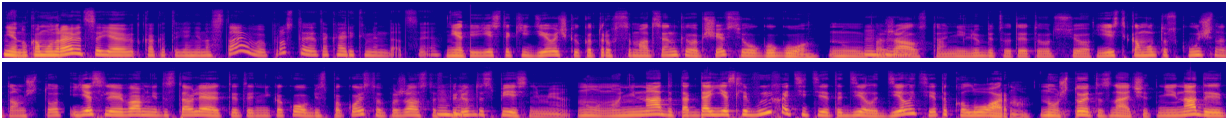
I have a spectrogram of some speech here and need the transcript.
Не, ну, кому нравится, я, как это, я не настаиваю, настаиваю, просто такая рекомендация. Нет, есть такие девочки, у которых самооценка вообще все ого-го. Ну, угу. пожалуйста, они любят вот это вот все. Есть кому-то скучно там что-то. Если вам не доставляет это никакого беспокойства, пожалуйста, вперед угу. и с песнями. Ну, но не надо тогда, если вы хотите это делать, делайте это колуарно. Ну, что это значит? Не надо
